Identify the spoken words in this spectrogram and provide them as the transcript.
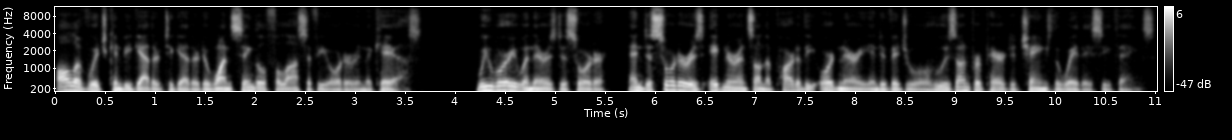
All of which can be gathered together to one single philosophy order in the chaos. We worry when there is disorder, and disorder is ignorance on the part of the ordinary individual who is unprepared to change the way they see things.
